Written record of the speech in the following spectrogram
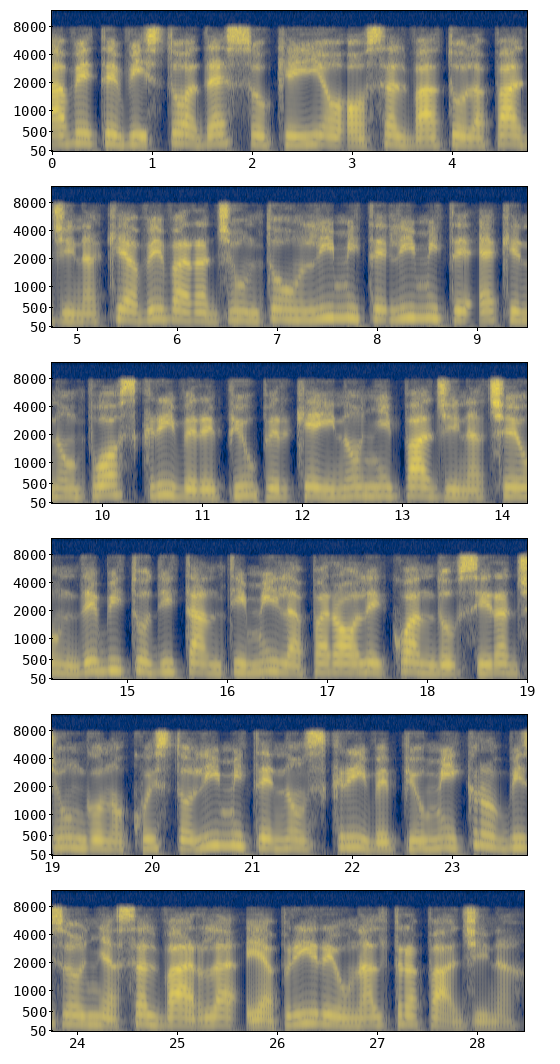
Avete visto adesso che io ho salvato la pagina che aveva raggiunto un limite limite è che non può scrivere più perché in ogni pagina c'è un debito di tanti mila parole quando si raggiungono questo limite non scrive più micro bisogna salvarla e aprire un'altra pagina.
